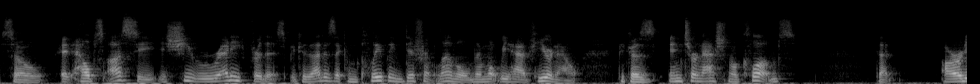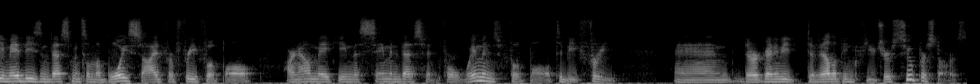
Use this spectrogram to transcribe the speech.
So it helps us see is she ready for this? Because that is a completely different level than what we have here now. Because international clubs that already made these investments on the boys' side for free football are now making the same investment for women's football to be free. And they're going to be developing future superstars.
